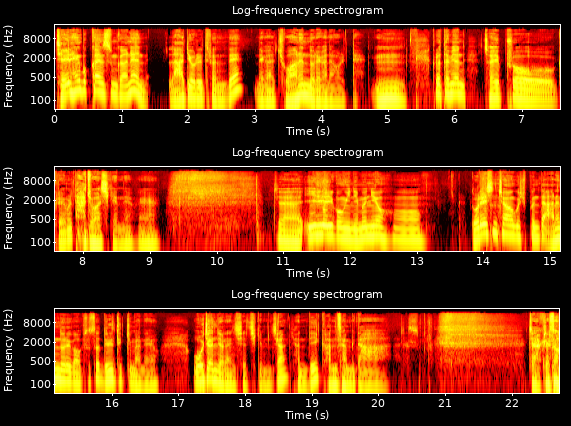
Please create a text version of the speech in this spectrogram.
제일 행복한 순간은 라디오를 틀었는데 내가 좋아하는 노래가 나올 때. 음, 그렇다면 저희 프로그램을 다 좋아하시겠네요. 예. 자, 1102님은요, 어, 노래 신청하고 싶은데 아는 노래가 없어서 늘 듣기만 해요. 오전 11시에 책임자 현디 감사합니다. 하셨습니다. 자, 그래서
